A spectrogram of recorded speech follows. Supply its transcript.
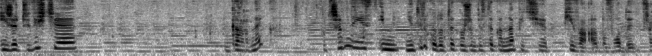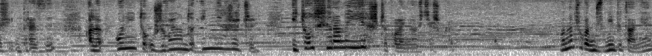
i rzeczywiście garnek potrzebny jest im nie tylko do tego, żeby z tego napić się piwa albo wody w czasie imprezy, ale oni to używają do innych rzeczy. I tu otwieramy jeszcze kolejną ścieżkę. Bo na przykład brzmi pytanie,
